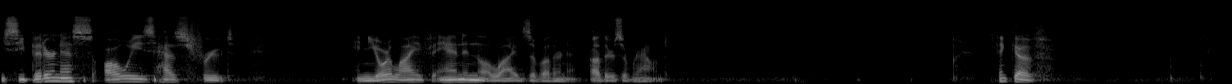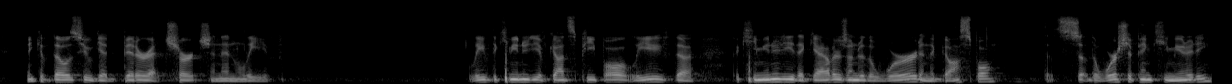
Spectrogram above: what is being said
You see, bitterness always has fruit in your life and in the lives of other, others around. Think of, think of those who get bitter at church and then leave. Leave the community of God's people, leave the, the community that gathers under the word and the gospel, the, the worshiping community.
